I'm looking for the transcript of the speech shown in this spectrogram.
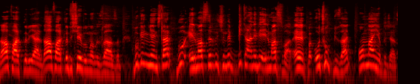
Daha farklı bir yer, daha farklı bir şey bulmamız lazım. Bugün gençler bu elmasların içinde bir tane bir elmas var. Evet bak o çok güzel. Ondan yapacağız.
